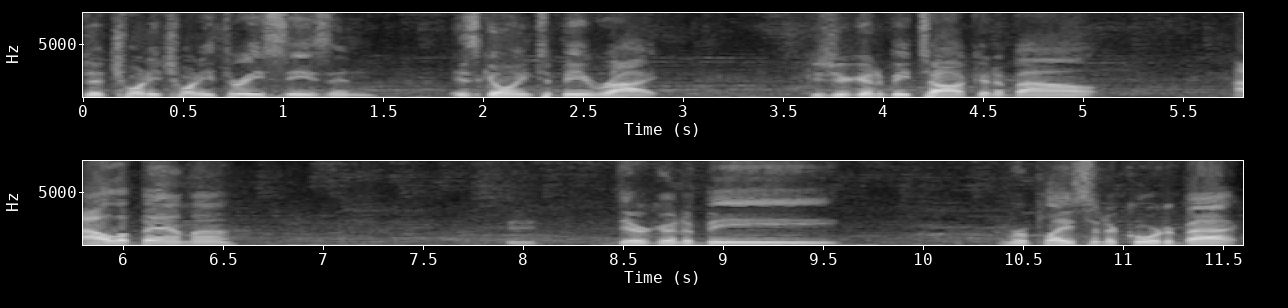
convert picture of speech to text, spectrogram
the 2023 season, is going to be right because you're going to be talking about Alabama. They're going to be replacing a quarterback.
